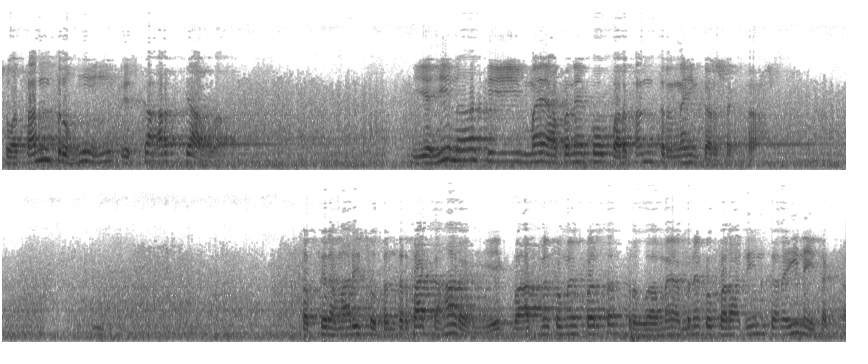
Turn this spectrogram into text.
स्वतंत्र हूँ, इसका अर्थ क्या हुआ? यही ना कि मैं अपने को परतंत्र नहीं कर सकता। तब फिर हमारी स्वतंत्रता कहाँ रही? एक बात में तो मैं परतंत्र हुआ, मैं अपने को पराधीन कर ही नहीं सकता।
